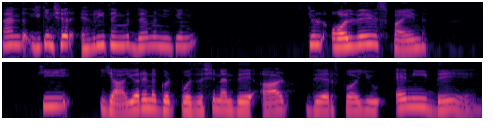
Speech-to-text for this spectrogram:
And you can share everything with them and you can you'll always find key yeah you're in a good position and they are there for you any day.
